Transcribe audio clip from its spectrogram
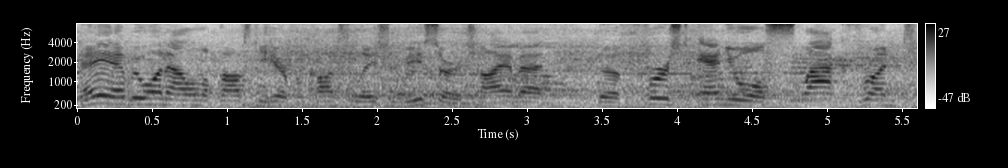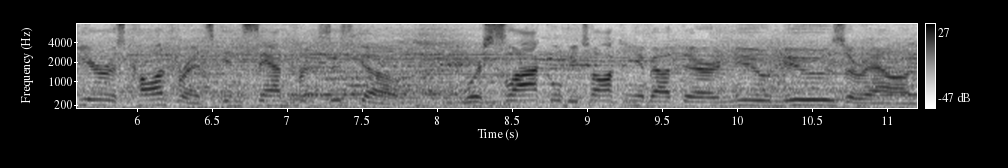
Hey everyone, Alan Lepofsky here from Constellation Research. I am at the first annual Slack Frontiers Conference in San Francisco, where Slack will be talking about their new news around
